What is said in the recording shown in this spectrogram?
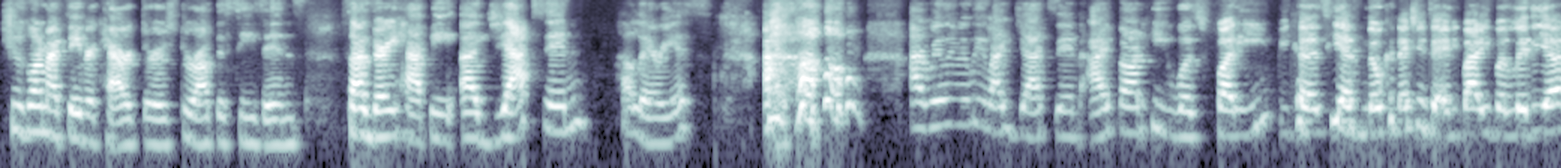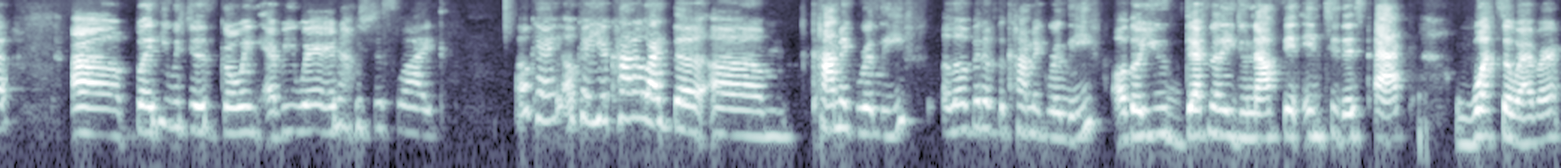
she was one of my favorite characters throughout the seasons. So I was very happy. Uh, Jackson, hilarious. Um, I really, really like Jackson. I thought he was funny because he has no connection to anybody but Lydia. Uh, but he was just going everywhere, and I was just like, okay, okay, you're kind of like the um, comic relief, a little bit of the comic relief, although you definitely do not fit into this pack whatsoever.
